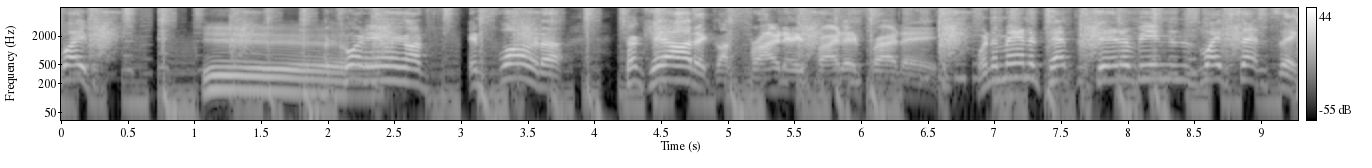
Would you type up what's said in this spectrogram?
wife. A court hearing on in Florida turned chaotic on Friday, Friday, Friday, when a man attempted to intervene in his wife's sentencing.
